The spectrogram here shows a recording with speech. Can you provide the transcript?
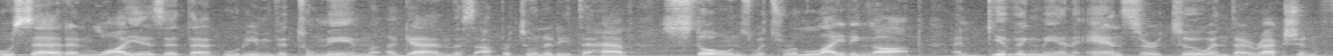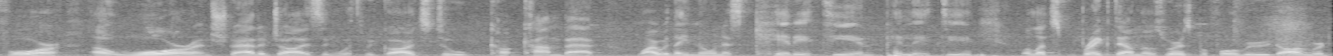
Who said, and why is it that urim v'tumim again this opportunity to have stones which were lighting up and giving me an answer to and direction for uh, war and strategizing with regards to co- combat? Why were they known as kereti and peleti? Well, let's break down those words before we read onward.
